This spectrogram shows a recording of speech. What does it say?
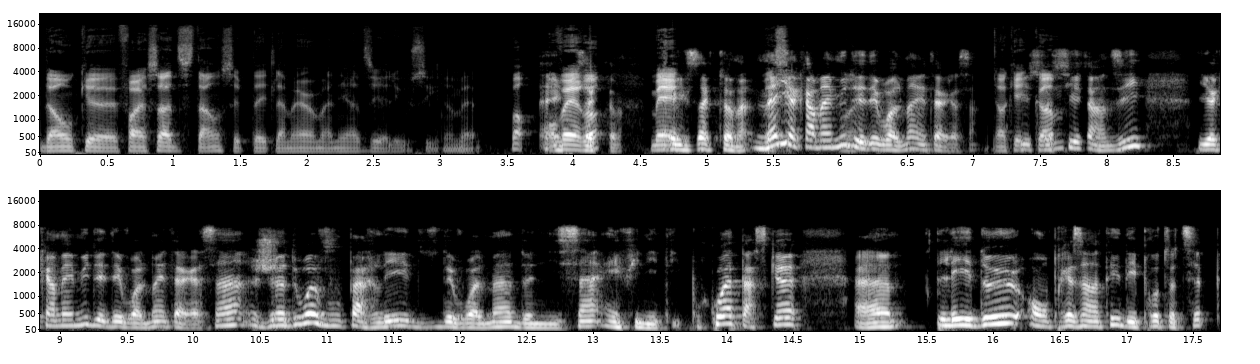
Donc, euh, faire ça à distance, c'est peut-être la meilleure manière d'y aller aussi. Là. Mais Bon, on verra. Mais... Exactement. Mais il y a quand même eu des dévoilements intéressants. OK, comme... Ceci étant dit, il y a quand même eu des dévoilements intéressants. Je dois vous parler du dévoilement de Nissan Infinity. Pourquoi? Parce que euh, les deux ont présenté des prototypes.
